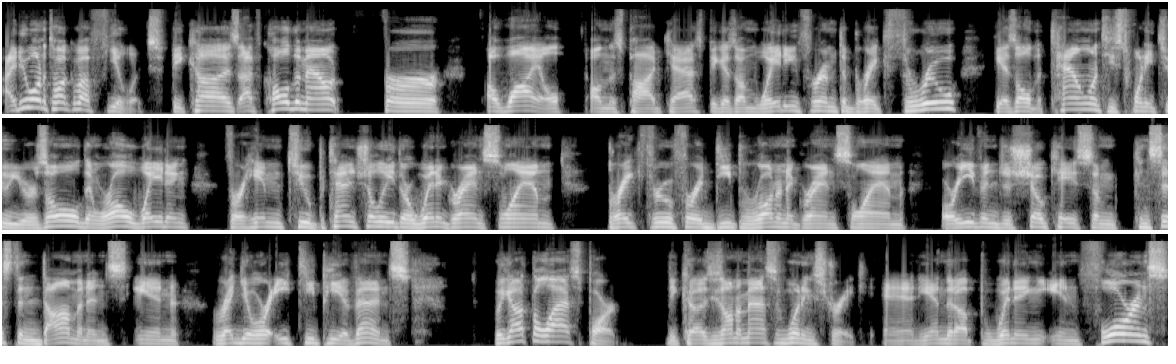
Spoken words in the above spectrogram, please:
I do want to talk about Felix because I've called him out for a while on this podcast because I'm waiting for him to break through. He has all the talent. He's 22 years old, and we're all waiting for him to potentially either win a Grand Slam, break through for a deep run in a Grand Slam, or even just showcase some consistent dominance in regular ATP events. We got the last part because he's on a massive winning streak and he ended up winning in Florence.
